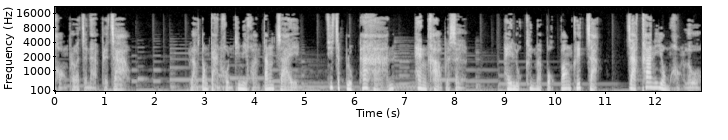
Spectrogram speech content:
ของพระวจนะพระเจ้า เราต้องการคนที่มีความตั้งใจ ที่จะปลุกทหารแห่งข่าวประเสริฐ ให้ลุกขึ้นมาปกป้องคริสตจักรจากค่านิยมของโลก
